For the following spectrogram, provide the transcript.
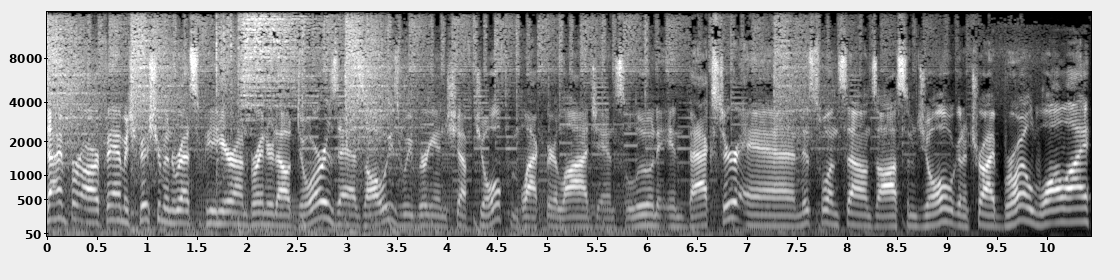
Time for our famished fisherman recipe here on Brainerd Outdoors. As always, we bring in Chef Joel from Black Bear Lodge and Saloon in Baxter. And this one sounds awesome, Joel. We're going to try broiled walleye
